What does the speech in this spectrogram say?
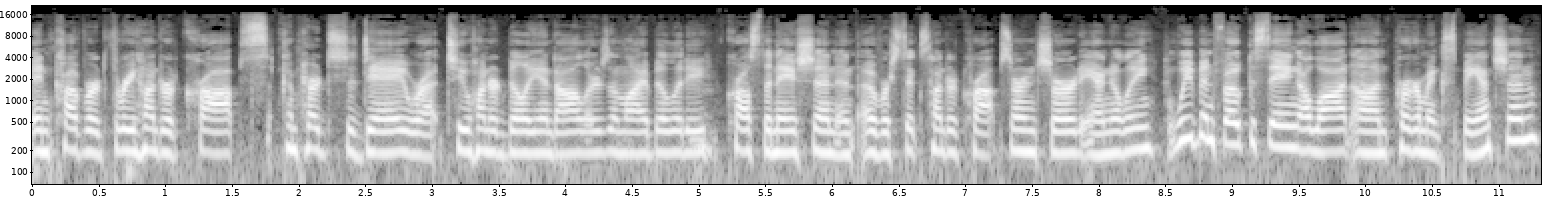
and covered 300 crops, compared to today, we're at $200 billion in liability across the nation, and over 600 crops are insured annually. We've been focusing a lot on program expansion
